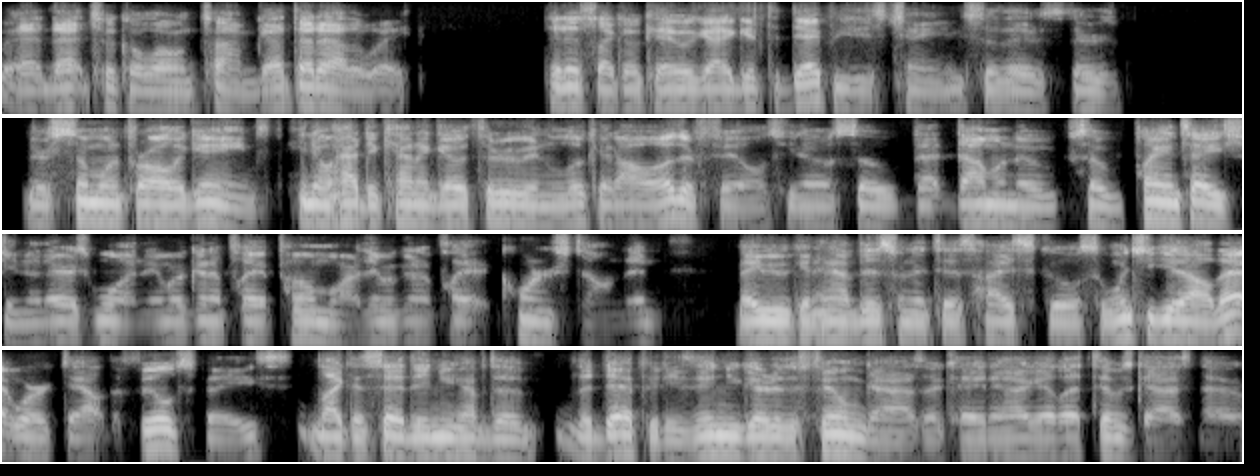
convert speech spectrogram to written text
That, that took a long time. Got that out of the way. Then it's like, okay, we got to get the deputies changed. So there's there's there's someone for all the games. You know, had to kind of go through and look at all other fields. You know, so that domino, so plantation, there's one. and we're going to play at Pomar. Then we're going to play at Cornerstone. Then maybe we can have this one at this high school. So once you get all that worked out, the field space, like I said, then you have the the deputies. Then you go to the film guys. Okay, now I got to let those guys know.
